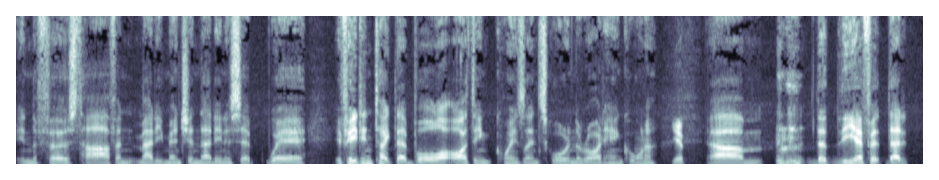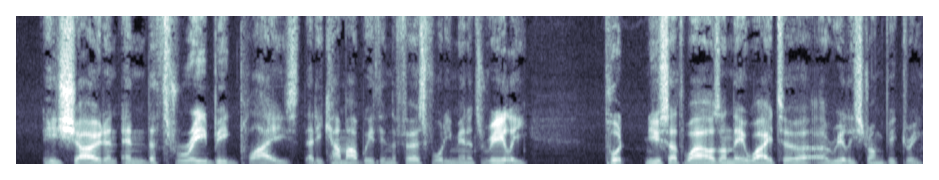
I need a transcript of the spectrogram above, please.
in the first half, and Matty mentioned that intercept where if he didn't take that ball, I think Queensland score in the right hand corner. Yep. Um, the the effort that he showed and, and the three big plays that he come up with in the first 40 minutes really put New South Wales on their way to a, a really strong victory.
